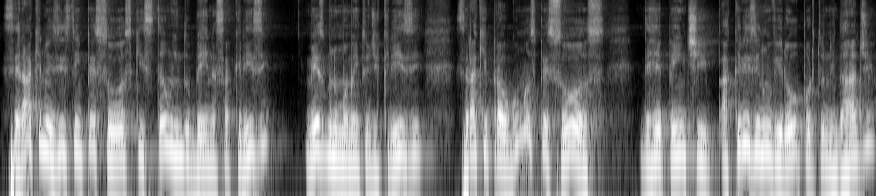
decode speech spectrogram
será que não existem pessoas que estão indo bem nessa crise? Mesmo no momento de crise? Será que para algumas pessoas, de repente, a crise não virou oportunidade?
